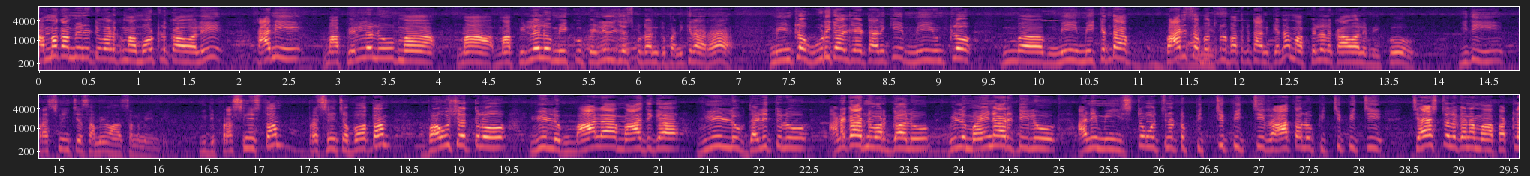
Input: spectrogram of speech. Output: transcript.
కమ్మ కమ్యూనిటీ వాళ్ళకి మా ఓట్లు కావాలి. కానీ మా పిల్లలు మా మా మా పిల్లలు మీకు పెళ్ళిళ్ళు చేసుకోవడానికి పనికిరారా? మీ ఇంట్లో ఊడికాలు చేయడానికి మీ ఇంట్లో మీ మీ కింద బానిస బతుకులు బతకటానికైనా మా పిల్లలు కావాలి మీకు. ఇది ప్రశ్నించే సమయం ఆసనమైంది ఇది ప్రశ్నిస్తాం ప్రశ్నించబోతాం. భవిష్యత్తులో వీళ్ళు మాల మాదిగా వీళ్ళు దళితులు అణగారిన వర్గాలు వీళ్ళు మైనారిటీలు అని మీ ఇష్టం వచ్చినట్టు పిచ్చి పిచ్చి రాతలు పిచ్చి పిచ్చి చేష్టలు కన్నా మా పట్ల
